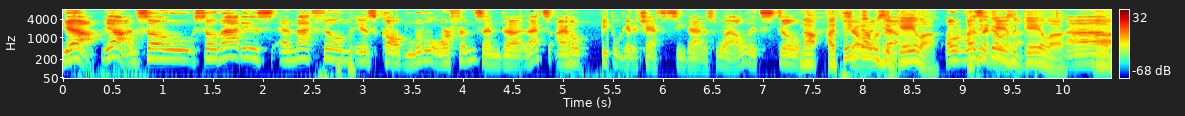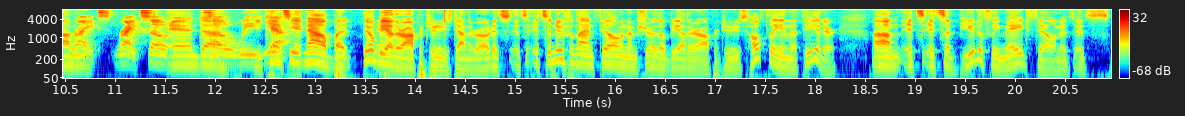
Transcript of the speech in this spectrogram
yeah, yeah, and so so that is, and that film is called Little Orphans, and uh, that's. I hope people get a chance to see that as well. It's still now. I think showing, that was yeah. a gala. Oh, it was I think a gala. that was a gala. Uh, um, right, right. So and uh, so we you can't yeah. see it now, but there'll be other opportunities down the road. It's it's it's a Newfoundland film, and I'm sure there'll be other opportunities. Hopefully in the theater. Um, it's it's a beautifully made film. It, it's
